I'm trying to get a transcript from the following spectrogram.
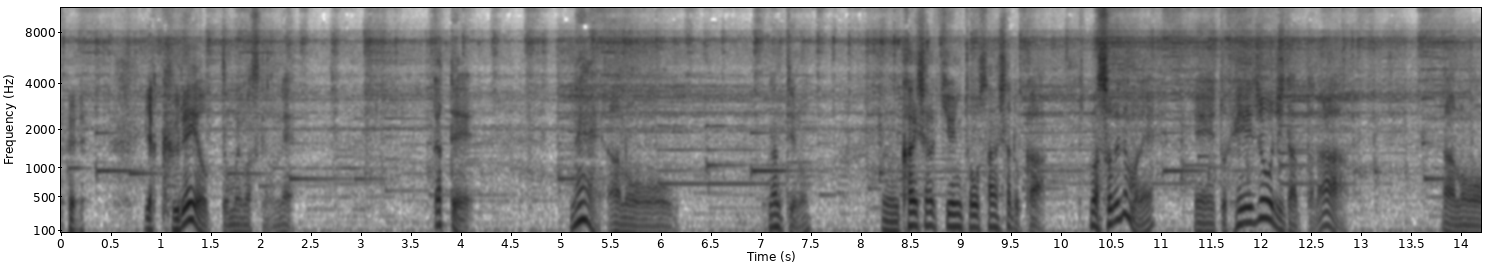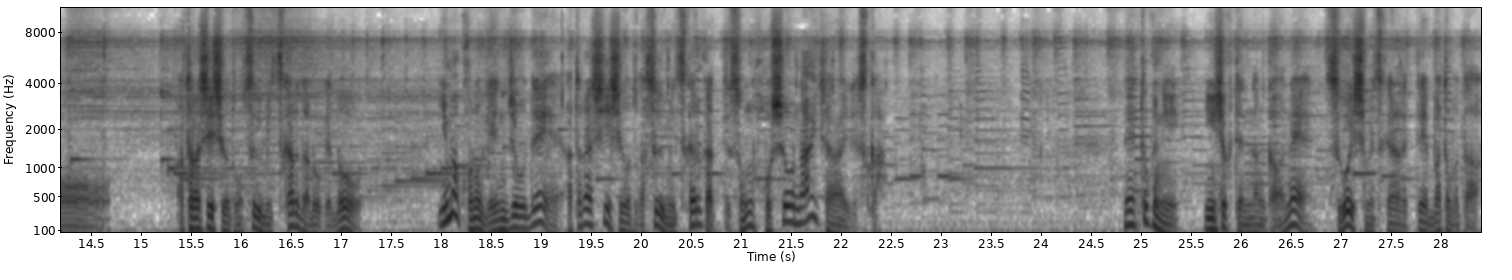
て。いやくれよって思いますけどね。だってねあの何て言うの、うん、会社が急に倒産したとかまあそれでもねえっ、ー、と平常時だったらあの新しい仕事もすぐ見つかるだろうけど今この現状で新しい仕事がすぐ見つかるかってそんな保証ないじゃないですか。ね、特に飲食店なんかはね、すごい締め付けられてバタバタ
